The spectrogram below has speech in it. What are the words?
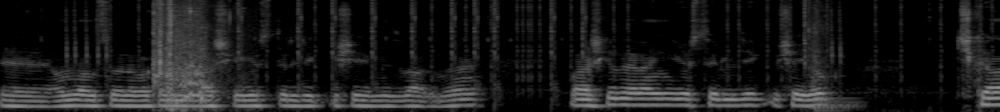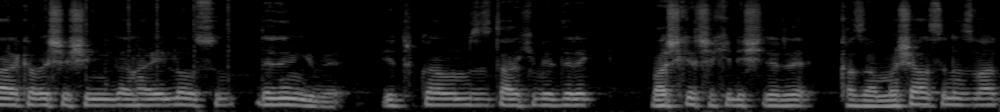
Ee, ondan sonra bakalım başka gösterecek bir şeyimiz var mı? Başka da herhangi gösterilecek bir şey yok. Çıkan arkadaşa şimdiden hayırlı olsun. Dediğim gibi YouTube kanalımızı takip ederek başka çekilişleri kazanma şansınız var.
